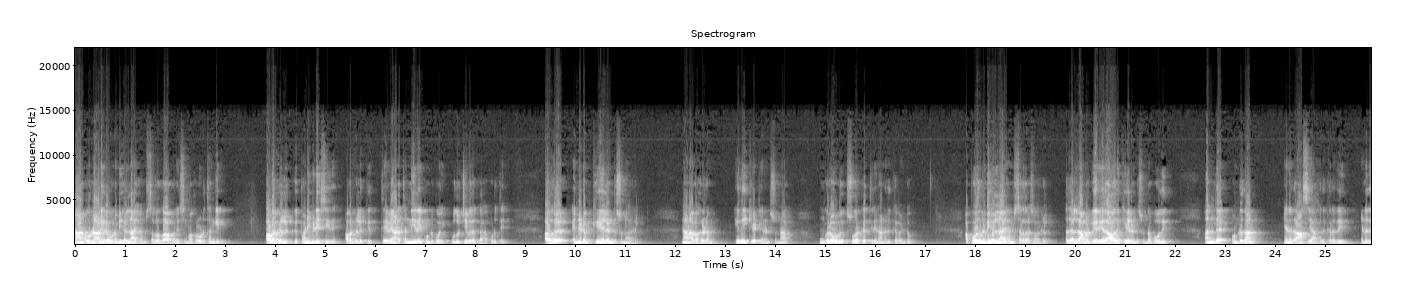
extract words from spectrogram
நான் ஒரு நாள் இரவு நபிகள் நாயகம் ஸல்லல்லாஹு அலிஸ்லம் அவர்களோடு தங்கினேன். அவர்களுக்கு பணிவிடை செய்தேன். அவர்களுக்கு தேவையான தண்ணீரை கொண்டு போய் உதவு செய்வதற்காக கொடுத்தேன். அவர்கள் என்னிடம் கேள் என்று சொன்னார்கள். நான் அவர்களிடம் எதை கேட்டேன் என்று சொன்னால் உங்களோடு சுவர்க்கத்திலே நான் இருக்க வேண்டும். அப்போது நபிகள் நாயகம் சல்லதாசன் அவர்கள் அது அல்லாமல் வேறு ஏதாவது கேள் என்று சொன்னபோது அந்த ஒன்றுதான் எனது ஆசையாக இருக்கிறது எனது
